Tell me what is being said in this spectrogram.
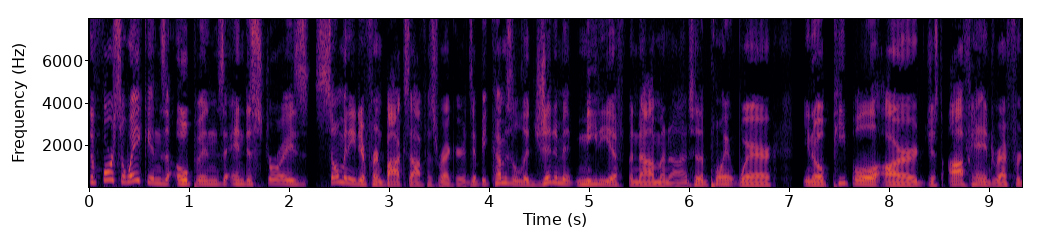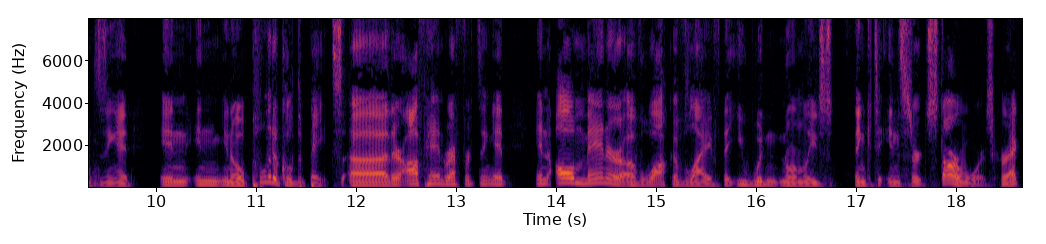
the Force Awakens opens and destroys so many different box office records. It becomes a legitimate media phenomenon to the point where you know people are just offhand referencing it in in you know political debates. Uh, they're offhand referencing it in all manner of walk of life that you wouldn't normally think to insert Star Wars, correct?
